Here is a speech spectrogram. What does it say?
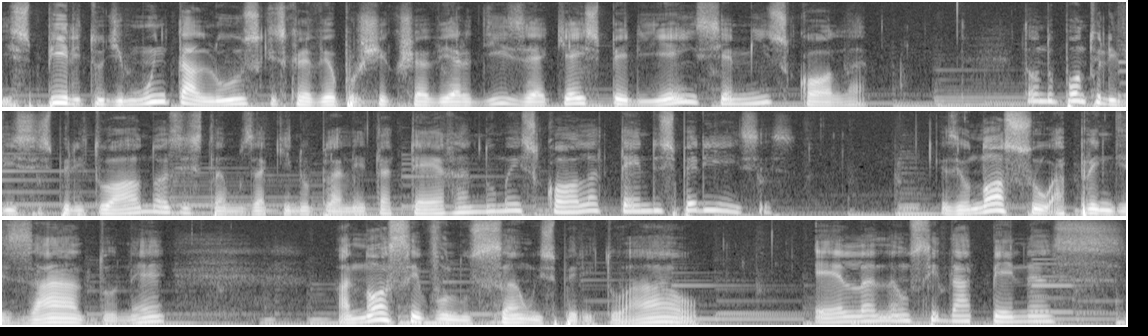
espírito de muita luz que escreveu por Chico Xavier diz é que a experiência é minha escola. Então, do ponto de vista espiritual, nós estamos aqui no planeta Terra, numa escola, tendo experiências. Quer dizer, o nosso aprendizado, né, a nossa evolução espiritual, ela não se dá apenas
